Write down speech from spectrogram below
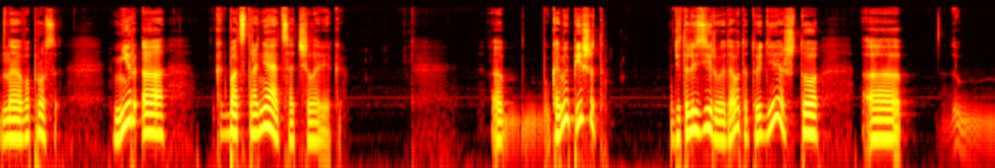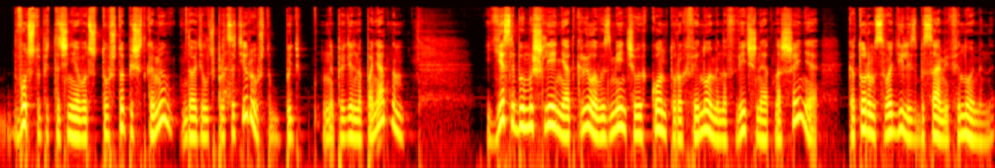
на вопросы. Мир э, как бы отстраняется от человека. Э, Камю пишет, детализируя, да, вот эту идею, что э, вот что, точнее, вот что, что пишет Камю, давайте лучше процитирую, чтобы быть предельно понятным. Если бы мышление открыло в изменчивых контурах феноменов вечные отношения, которым сводились бы сами феномены,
